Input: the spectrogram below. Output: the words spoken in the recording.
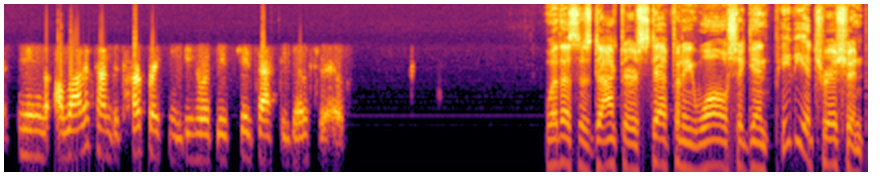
I mean, a lot of times it's heartbreaking to hear what these kids have to go through. With us is Dr. Stephanie Walsh, again, pediatrician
